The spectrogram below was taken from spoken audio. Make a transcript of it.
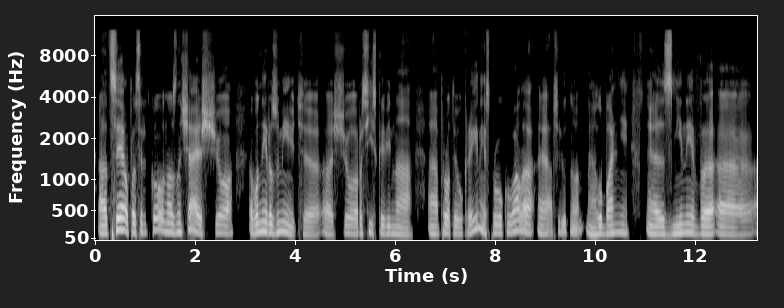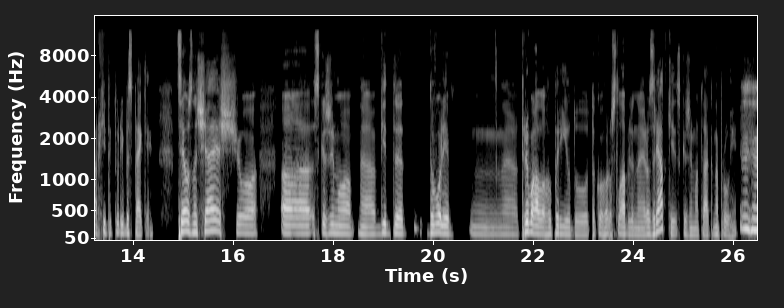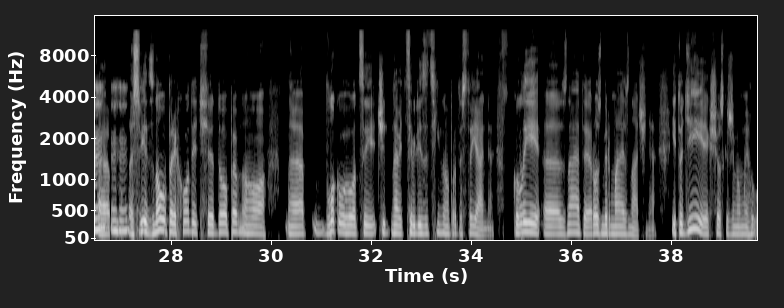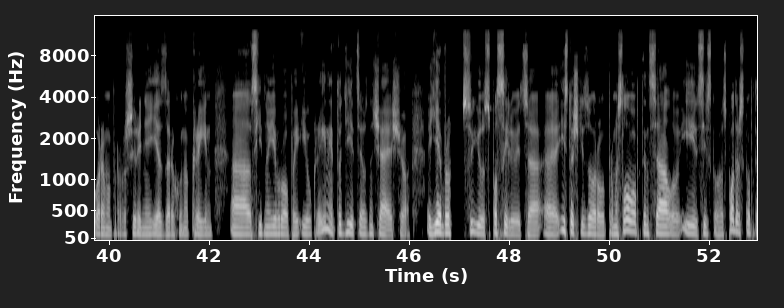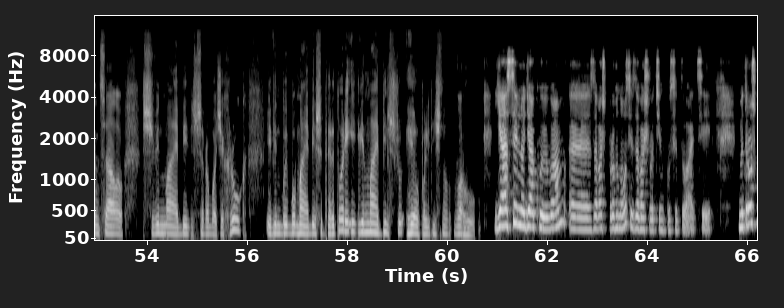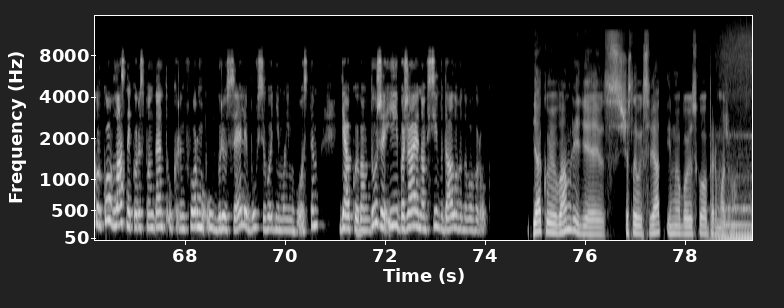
А це опосередковано означає, що вони розуміють, е, е, що російська війна е, проти України спровокувала абсолютно глобальні зміни в архітектурі безпеки. Це означає, що, скажімо, від доволі тривалого періоду такого розслабленої розрядки, скажімо так, напруги, Угу, Е, угу. світ знову переходить до певного блокового ци, чи навіть цивілізаційного протистояння. Коли е, знаєте, розмір має значення. І тоді, якщо, скажімо, ми говоримо про розширення ЄС за рахунок країн е, Східної Європи і України, тоді це означає, що Євросоюз посилюється е, і з точки зору промислового потенціалу, і сільськогосподарського потенціалу, що він має більше робочих рук, і він має більше територій, і він має більшу геополітичну вагу. Я сильно дякую вам за ваш прогноз і за вашу оцінку ситуації. Дмитро Шкурко, власний кореспондент Укрінформу у Брюсселі, був сьогодні моїм гостем. Дякую вам дуже і бажаю нам всім вдалого нового року. Дякую вам, Лідія. Щасливих свят, і ми обов'язково переможемо.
